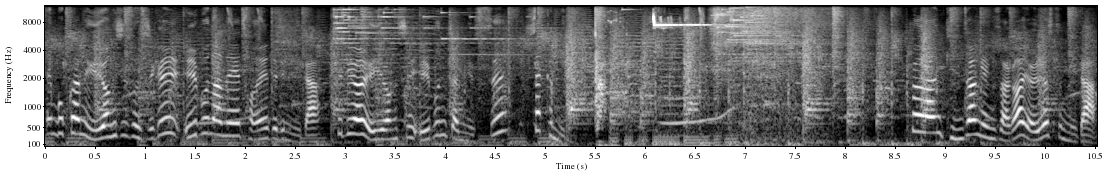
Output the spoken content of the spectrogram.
행복한 의왕시 소식을 1분 안에 전해드립니다. 12월 의왕시 1분짠 뉴스 시작합니다. 특별한 김장 행사가 열렸습니다.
